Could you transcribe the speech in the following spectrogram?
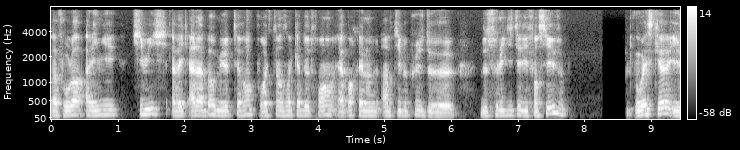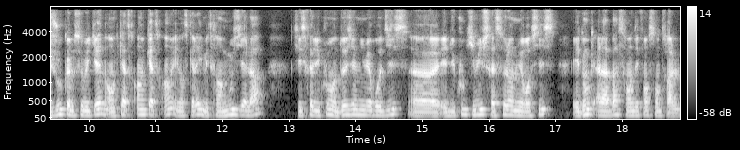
va vouloir aligner Kimi avec Alaba au milieu de terrain pour rester dans un 4-2-3-1 et avoir quand même un petit peu plus de, solidité défensive? Ou est-ce qu'il joue comme ce week-end en 4-1-4-1 et dans ce cas-là il mettrait un Mouziala qui serait du coup en deuxième numéro 10 euh, et du coup Kimmich serait seul en numéro 6 et donc Alaba sera en défense centrale.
